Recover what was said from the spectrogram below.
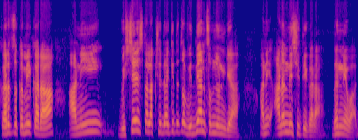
खर्च कमी करा आणि विशेषतः लक्ष द्या की त्याचं विज्ञान समजून घ्या आणि आनंदी शेती करा. धन्यवाद.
